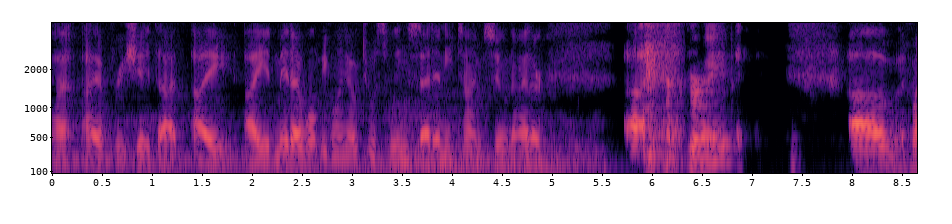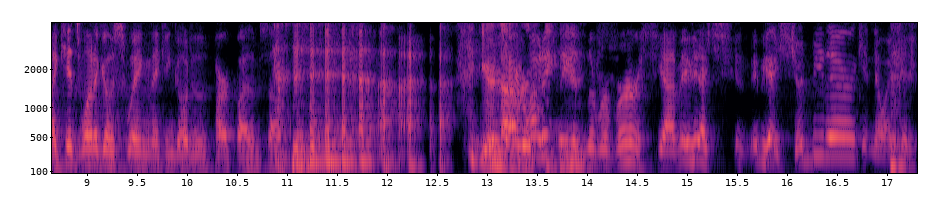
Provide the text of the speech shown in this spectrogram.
I, I appreciate that. I I admit I won't be going out to a swing set anytime soon either. Uh, That's great. uh, if my kids want to go swing, they can go to the park by themselves. You're Which not ironically risking is the reverse. Yeah, maybe I should maybe I should be there. No, I'm kidding.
